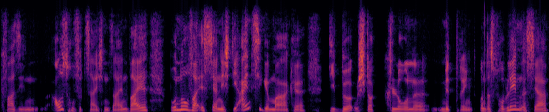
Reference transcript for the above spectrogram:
quasi ein Ausrufezeichen sein, weil Bonova ist ja nicht die einzige Marke, die Birkenstock-Klone mitbringt. Und das Problem ist ja,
